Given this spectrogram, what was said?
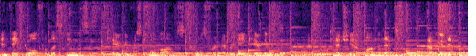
And thank you all for listening. This is the Caregiver's Toolbox, tools for everyday caregiving. And we'll catch you on the next one. Have a good day.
